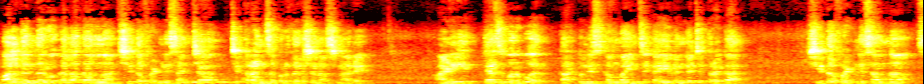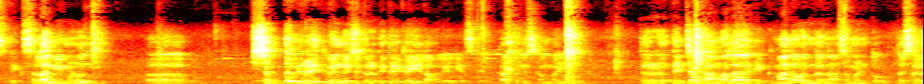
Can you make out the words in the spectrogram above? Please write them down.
बालगंधर्व कलादालनात शिद फडणीसांच्या चित्रांचं प्रदर्शन असणार आहे. आणि त्याचबरोबर कार्टुनिस्ट कंबाईनचे काही व्यंगचित्रकार शिद फडणीसांना एक सलामी म्हणून शब्दविरहित व्यंगचित्र तिथे काही लावलेली असतील कार्टुनिस्ट कंबाईन तर त्यांच्या कामाला एक मानवंदना असं म्हणतो तसं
